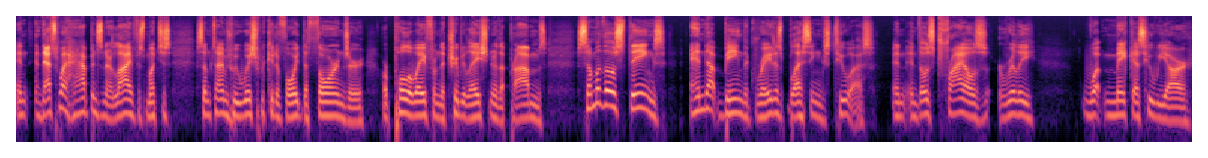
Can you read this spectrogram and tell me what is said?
And, and that's what happens in our life as much as sometimes we wish we could avoid the thorns or or pull away from the tribulation or the problems. Some of those things end up being the greatest blessings to us. And and those trials are really what make us who we are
